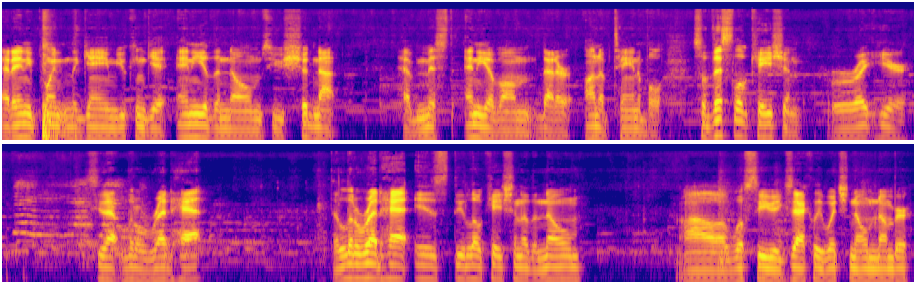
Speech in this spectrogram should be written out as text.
At any point in the game, you can get any of the gnomes. You should not have missed any of them that are unobtainable. So this location right here, see that little red hat? The little red hat is the location of the gnome. Uh, we'll see exactly which gnome number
